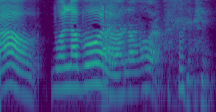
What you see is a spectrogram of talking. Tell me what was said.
Ciao. Buon lavoro. Buon lavoro.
